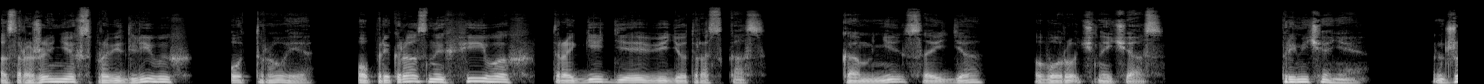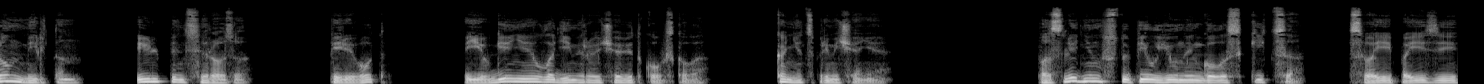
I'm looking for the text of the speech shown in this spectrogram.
о сражениях справедливых, о Трое, о прекрасных фивах трагедия ведет рассказ, ко мне сойдя в урочный час. Примечание. Джон Мильтон. Иль Пенсерозо. Перевод Евгения Владимировича Витковского. Конец примечания. Последним вступил юный голос Китца. В своей поэзии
